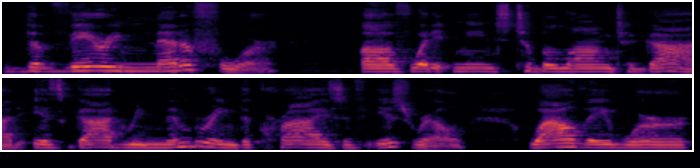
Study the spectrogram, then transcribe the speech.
the very metaphor of what it means to belong to God is God remembering the cries of Israel while they were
